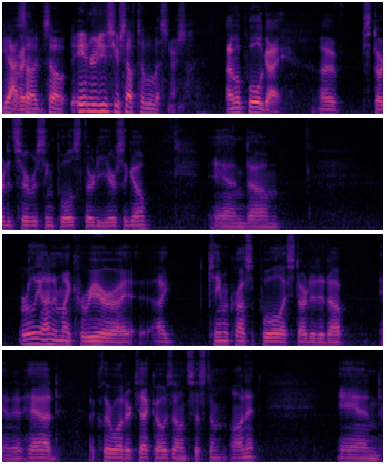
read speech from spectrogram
yeah. Right. So so introduce yourself to the listeners. I'm a pool guy. I've started servicing pools 30 years ago, and um, early on in my career, I I came across a pool. I started it up, and it had a Clearwater Tech ozone system on it and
